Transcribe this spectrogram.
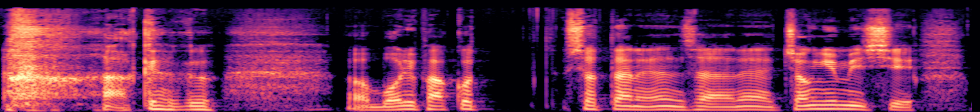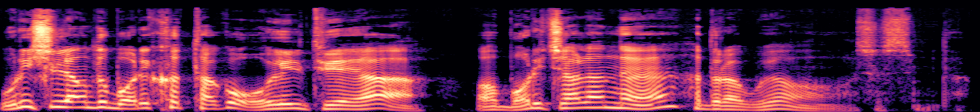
아까 그 어, 머리 바꾸셨다는 사연에 정유미 씨, 우리 신랑도 머리 컷하고 5일 뒤에야 어, 머리 잘랐네 하더라고요. 하셨습니다.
